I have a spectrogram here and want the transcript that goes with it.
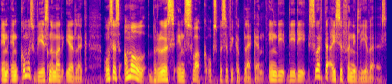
En en kom ons wees nou maar eerlik. Ons is almal broos en swak op spesifieke plekke. En die die die soorte eise van die lewe is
